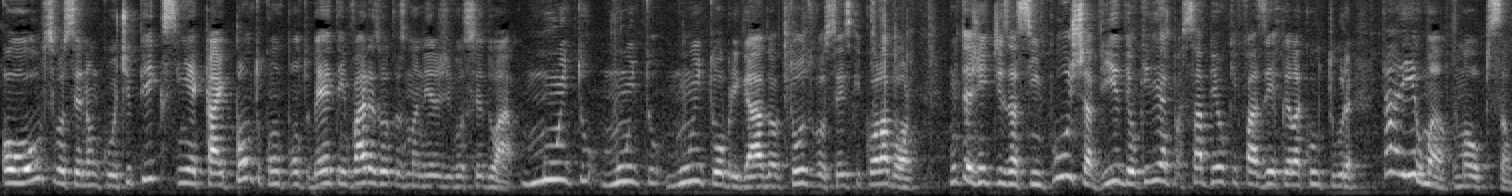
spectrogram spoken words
ou se você não curte Pix, em ecai.com.br tem várias outras maneiras de você doar. Muito, muito, muito obrigado a todos vocês que colaboram. Muita gente diz assim: puxa vida, eu queria saber o que fazer pela cultura. Tá aí uma, uma opção,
